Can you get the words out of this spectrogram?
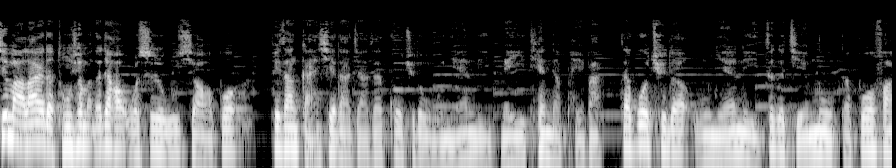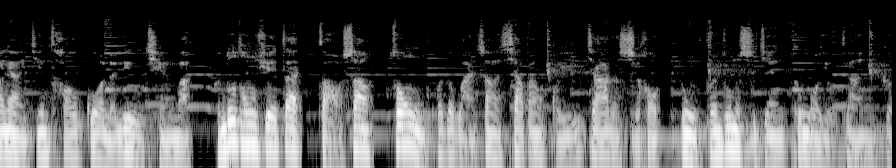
喜马拉雅的同学们，大家好，我是吴晓波，非常感谢大家在过去的五年里每一天的陪伴。在过去的五年里，这个节目的播放量已经超过了六千万。很多同学在早上、中午或者晚上下班回家的时候，用五分钟的时间跟我有这样一个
